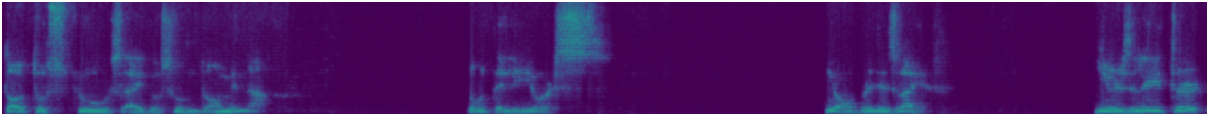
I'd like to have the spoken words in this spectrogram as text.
Totus tuus ego sum domina. Totally yours. He offered his life. Years later,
